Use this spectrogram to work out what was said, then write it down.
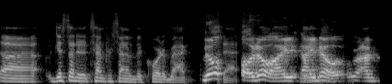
uh just under 10% of the quarterback. No, stat. oh no, I I know. I'm,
